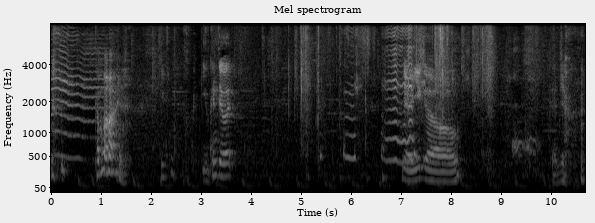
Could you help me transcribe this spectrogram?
Come on. You can, you can do it. There you go. Good job.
